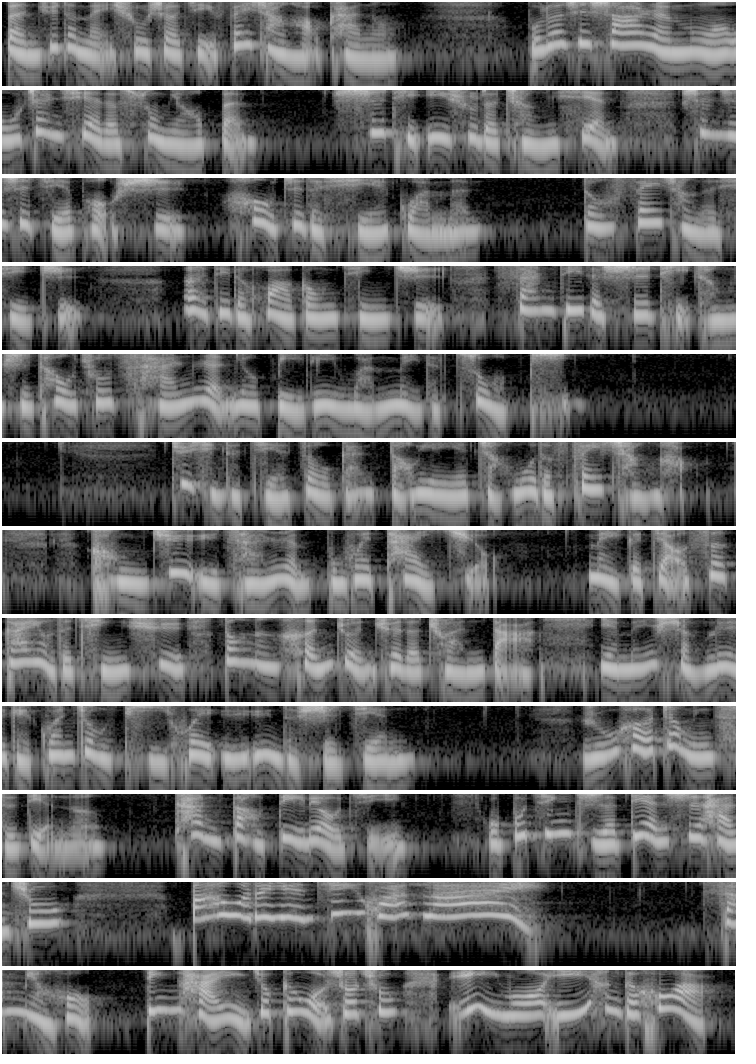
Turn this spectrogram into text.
本剧的美术设计非常好看哦，不论是杀人魔吴正燮的素描本。尸体艺术的呈现，甚至是解剖室后置的血管们，都非常的细致。二 D 的画工精致，三 D 的尸体同时透出残忍又比例完美的作品。剧情的节奏感，导演也掌握的非常好，恐惧与残忍不会太久。每个角色该有的情绪都能很准确的传达，也没省略给观众体会余韵的时间。如何证明此点呢？看到第六集，我不禁指着电视喊出：“把我的眼睛还来！”三秒后，丁海颖就跟我说出一模一样的话。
